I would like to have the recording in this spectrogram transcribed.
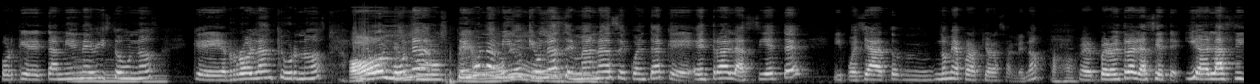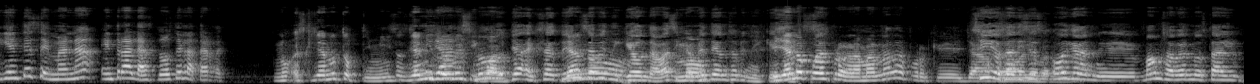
porque también he visto unos que rolan turnos. esos una- son los tengo un amigo que una semana se cuenta que entra a las 7 y pues ya, no me acuerdo a qué hora sale, ¿no? Pero, pero entra a las 7 y a la siguiente semana entra a las 2 de la tarde. No, es que ya no te optimizas, ya ni Ya. duermes igual. No, ya, exacto, ya, Ya no sabes ni qué onda, básicamente no. ya no sabes ni qué y ya no es. puedes programar nada porque ya. Sí, o sea, dices, oigan, eh, vamos a vernos tal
